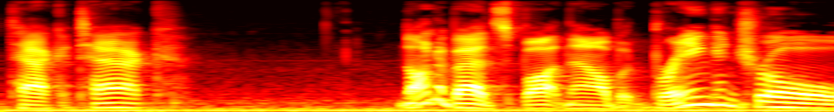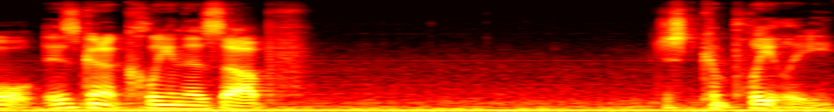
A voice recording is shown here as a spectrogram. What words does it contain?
Attack, attack. Not in a bad spot now, but Brain Control is going to clean this up just completely.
